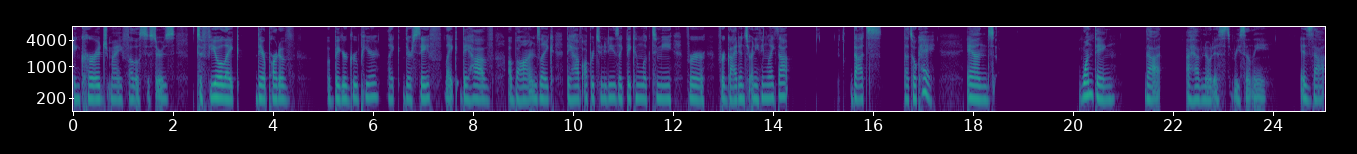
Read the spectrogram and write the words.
encourage my fellow sisters to feel like they're part of a bigger group here like they're safe like they have a bond like they have opportunities like they can look to me for for guidance or anything like that that's that's okay and one thing that i have noticed recently is that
